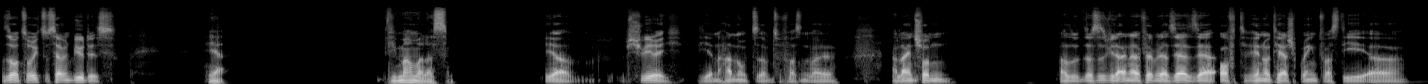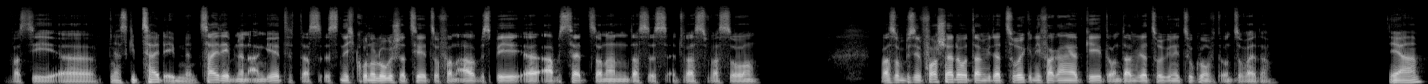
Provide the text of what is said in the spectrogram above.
So, zurück zu Seven Beauties. Wie machen wir das? Ja, schwierig, hier eine Handlung zusammenzufassen, weil allein schon, also das ist wieder einer der Filme, der sehr, sehr oft hin und her springt, was die, äh, was die äh, Ja, es gibt Zeitebenen. Zeitebenen angeht. Das ist nicht chronologisch erzählt, so von A bis B, äh, A bis Z, sondern das ist etwas, was so, was so ein bisschen foreshadowt, dann wieder zurück in die Vergangenheit geht und dann wieder zurück in die Zukunft und so weiter. Ja.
